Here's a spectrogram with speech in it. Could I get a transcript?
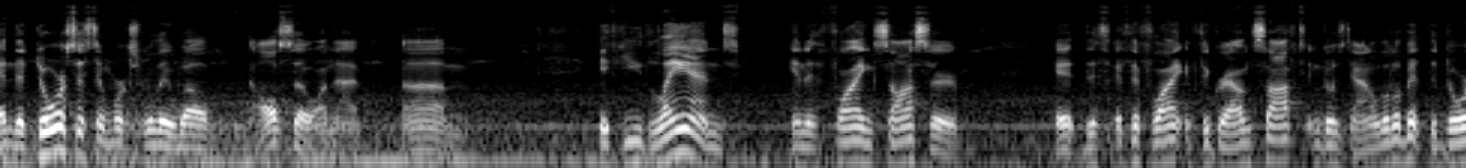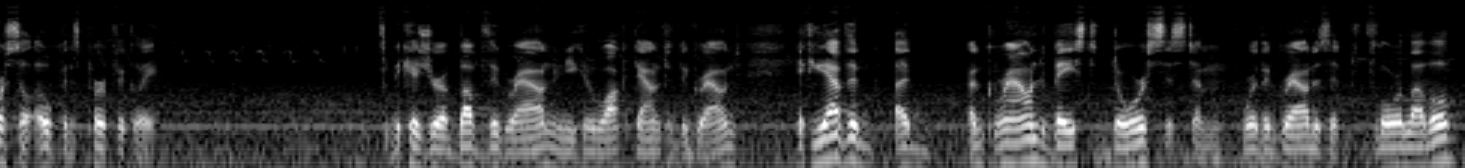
And the door system works really well also on that. Um, if you land in a flying saucer it, if the flying if the ground's soft and goes down a little bit the door still opens perfectly because you're above the ground and you can walk down to the ground. If you have a, a, a ground based door system where the ground is at floor level,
